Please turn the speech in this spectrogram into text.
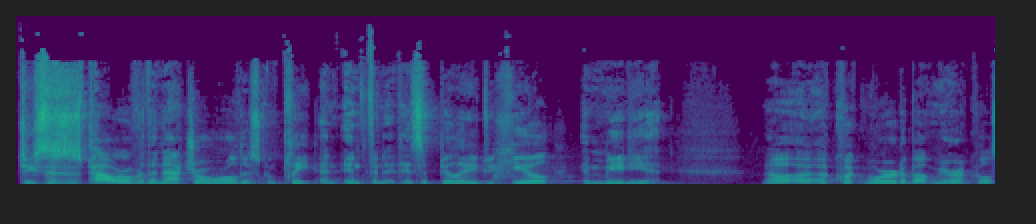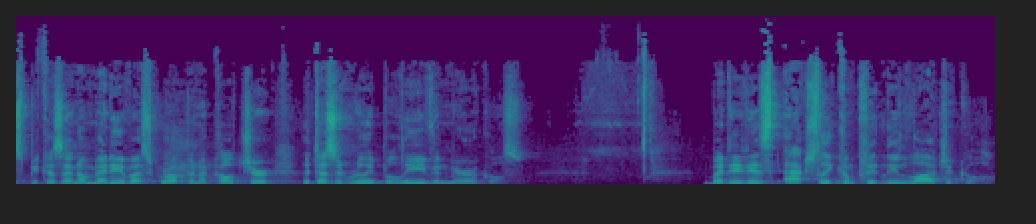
Jesus' power over the natural world is complete and infinite, his ability to heal immediate. Now, a, a, quick word about miracles, because I know many of us grew up in a culture that doesn't really believe in miracles. But it is actually completely logical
